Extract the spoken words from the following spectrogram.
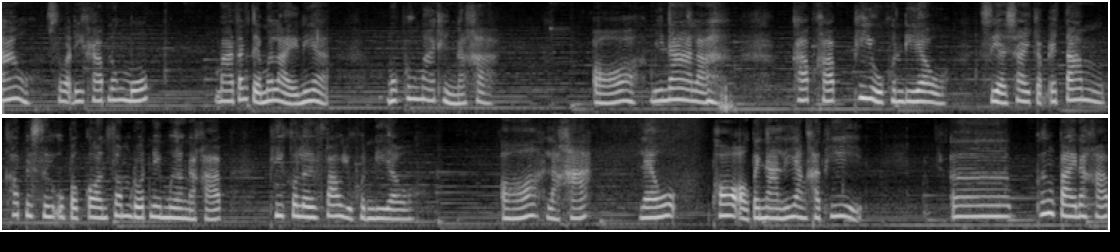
อ้าว สวัสดีครับน้องมุก มาตั้งแต่เมื่อไหร่เนี่ย มุกเพิ่งมาถึงนะคะ อ๋อมีหน้าล่ะ ครับครับพี่อยู่คนเดียว เสียชัยกับไอ้ตั้มเข้าไปซื้ออุปกรณ์ซ่อมรถในเมืองนะครับ พี่ก็เลยเฝ้าอยู่คนเดียว อ๋อเหรอคะ แล้วพ่อออกไปนานหรือยังคะพี่ เออเพิ่งไปนะครับ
